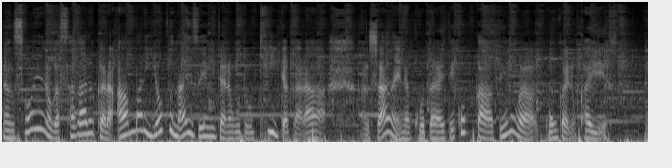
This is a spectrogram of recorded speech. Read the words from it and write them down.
なんかそういうのが下がるからあんまり良くないぜみたいなことを聞いたからあのしゃあないな答えていこっかっていうのが今回の回です。う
